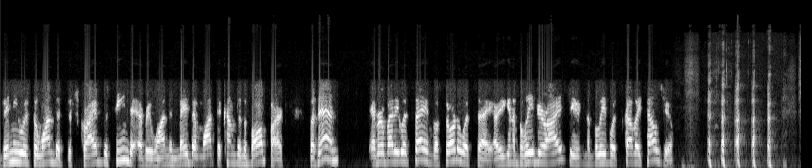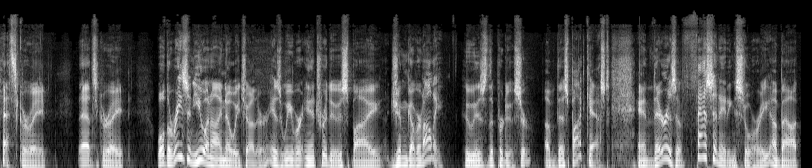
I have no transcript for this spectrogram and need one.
Vinny was the one that described the scene to everyone and made them want to come to the ballpark. But then everybody would say, and Lasorda would say, "Are you going to believe your eyes? Are you going to believe what Scully tells you?" That's great. That's great. Well, the reason you and I know each other is we were introduced by Jim Governale, who is the producer of this podcast. And there is a fascinating story about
